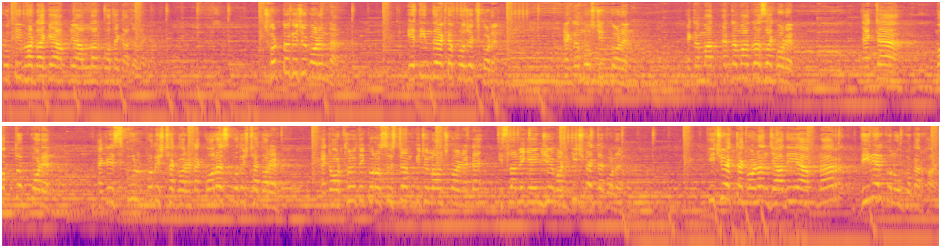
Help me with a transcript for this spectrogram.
প্রতিভাটাকে আপনি আল্লাহর পথে কাজে লাগান। ছোট্ট কিছু করেন না, এ এতিমদের একটা প্রজেক্ট করেন। একটা মসজিদ করেন, একটা একটা মাদ্রাসা করেন, একটা বক্তব্য করেন, একটা স্কুল প্রতিষ্ঠা করেন, একটা কলেজ প্রতিষ্ঠা করেন, একটা অর্থনৈতিক কোনো সিস্টেম কিছু লঞ্চ করেন, একটা ইসলামিক এনজিও করেন, কিছু একটা করেন। কিছু একটা করেন যা দিয়ে আপনার দিনের কোনো উপকার হয়।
